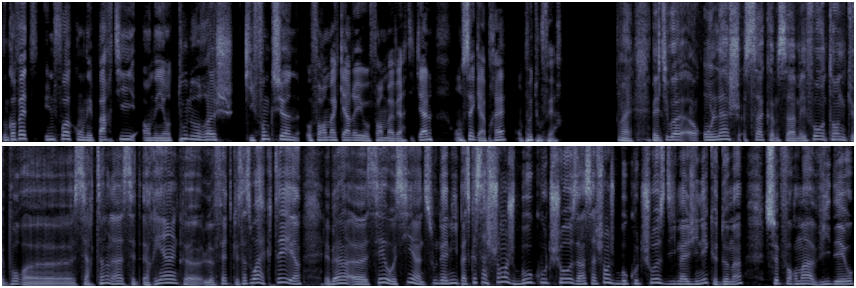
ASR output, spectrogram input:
Donc en fait, une fois qu'on est parti en ayant tous nos rushs qui fonctionnent au format carré et au format vertical, on sait qu'après on peut tout faire. Ouais, mais tu vois, on lâche ça comme ça, mais il faut entendre que pour euh, certains là, c'est rien que le fait que ça soit acté, hein, eh ben euh, c'est aussi un tsunami parce que ça change beaucoup de choses. Hein, ça change beaucoup de choses d'imaginer que demain ce format vidéo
